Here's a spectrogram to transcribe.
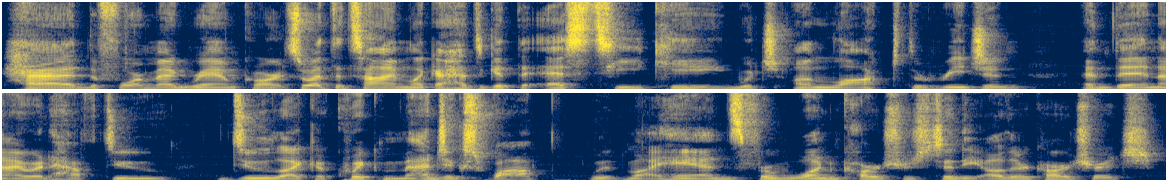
had the 4 meg RAM card. So at the time, like I had to get the ST key, which unlocked the region, and then I would have to do like a quick magic swap with my hands from one cartridge to the other cartridge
